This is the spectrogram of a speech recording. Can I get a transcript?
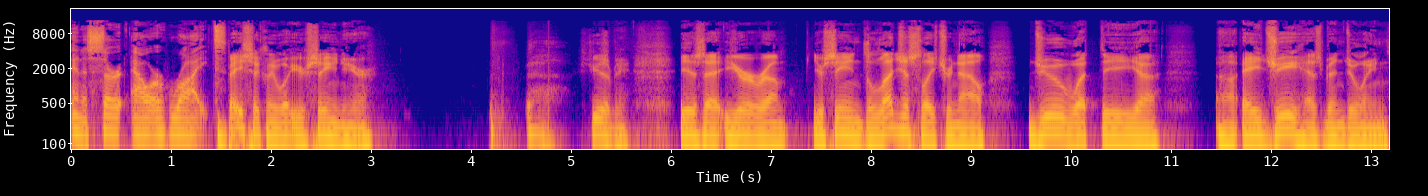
and assert our rights. Basically, what you're seeing here, excuse me, is that you're um, you're seeing the legislature now do what the uh, uh, AG has been doing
